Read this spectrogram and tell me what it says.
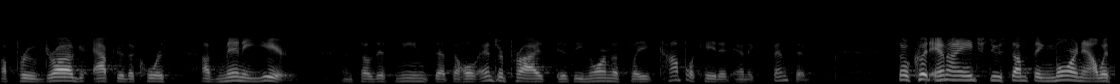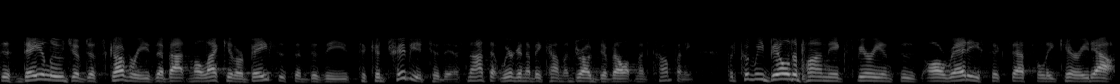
approved drug after the course of many years. And so this means that the whole enterprise is enormously complicated and expensive. So could NIH do something more now with this deluge of discoveries about molecular basis of disease to contribute to this? Not that we're going to become a drug development company, but could we build upon the experiences already successfully carried out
